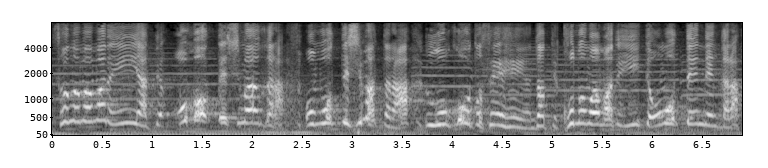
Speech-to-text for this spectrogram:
そのままでいいんやって思ってしまうから思ってしまったら動こうとせえへんやん。だってこのままでいいって思ってんねんから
